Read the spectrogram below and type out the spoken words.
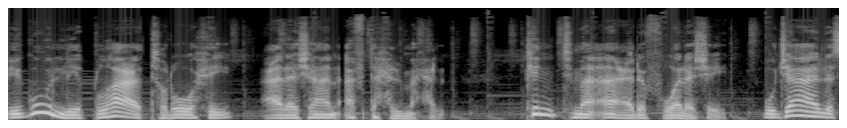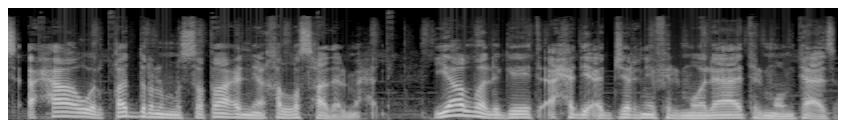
يقول لي طلعت روحي علشان أفتح المحل. كنت ما أعرف ولا شيء وجالس أحاول قدر المستطاع أني أخلص هذا المحل. يلا لقيت أحد يأجرني في المولات الممتازة.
